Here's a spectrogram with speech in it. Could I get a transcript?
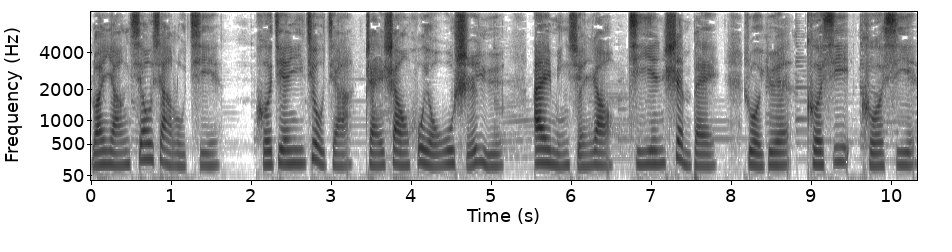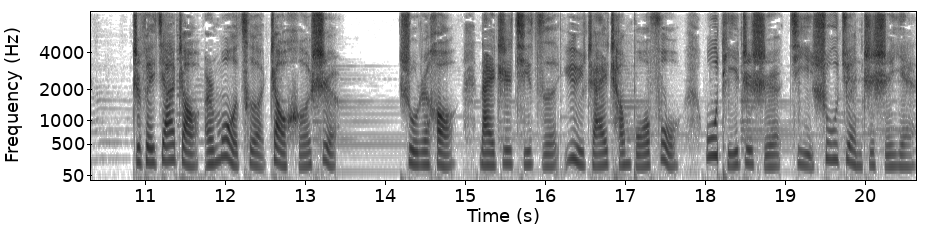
滦阳萧下路期，河间一旧家，宅上户有屋十余，哀鸣旋绕，其音甚悲。若曰：“可惜，可惜！”知非家兆，而莫测兆何事。数日后，乃知其子寓宅常伯父，乌啼之时，即书卷之时也。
